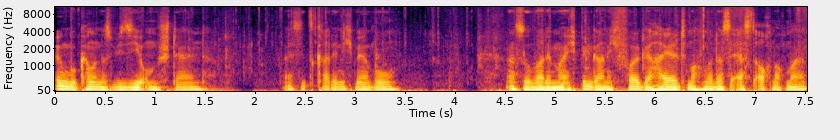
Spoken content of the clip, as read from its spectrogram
Irgendwo kann man das Visier umstellen. Weiß jetzt gerade nicht mehr wo. Achso, warte mal, ich bin gar nicht voll geheilt. Machen wir das erst auch nochmal.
